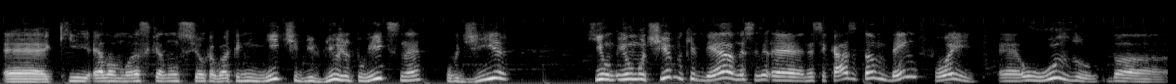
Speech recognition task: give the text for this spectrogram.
É, que Elon Musk anunciou que agora tem limite de views de tweets, né? Por dia. Que, e o motivo que deram nesse, é, nesse caso também foi é, o uso da,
